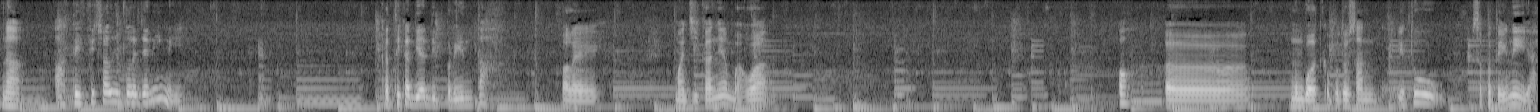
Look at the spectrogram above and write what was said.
Nah artificial intelligence ini ketika dia diperintah oleh majikannya bahwa membuat keputusan itu seperti ini ya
